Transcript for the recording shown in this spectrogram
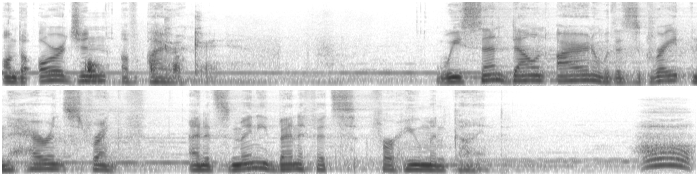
on the origin oh, of Oh, Okay, iron. okay. We sent down iron with its great inherent strength and its many benefits for humankind.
